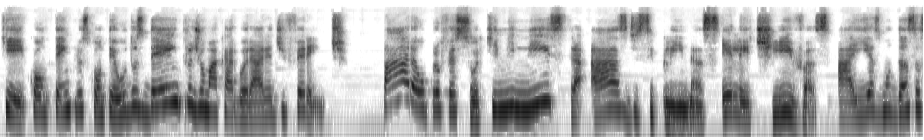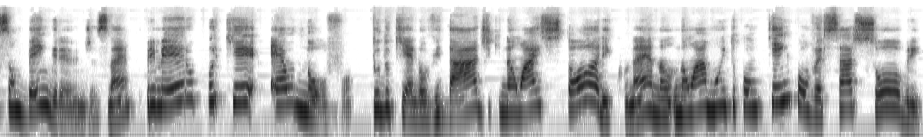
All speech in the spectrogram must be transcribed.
que contemple os conteúdos dentro de uma carga horária diferente para o professor que ministra as disciplinas eletivas, aí as mudanças são bem grandes, né? Primeiro, porque é o novo tudo que é novidade, que não há histórico, né? Não, não há muito com quem conversar sobre,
